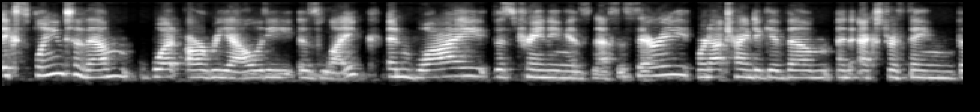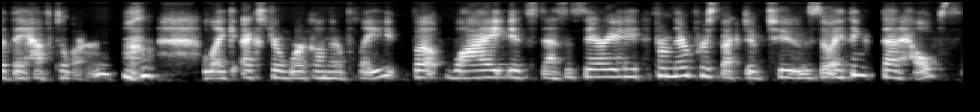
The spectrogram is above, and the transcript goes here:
explain to them what our reality is like and why this training is necessary. We're not trying to give them an extra thing that they have to learn, like extra work on their plate, but why it's necessary from their perspective too. So I think that helps.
